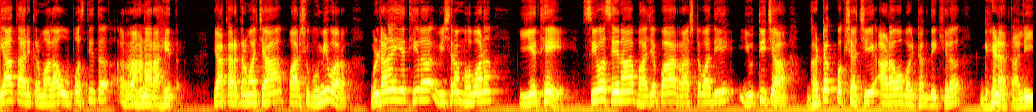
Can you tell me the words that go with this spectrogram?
या कार्यक्रमाला उपस्थित राहणार आहेत. या कार्यक्रमाच्या पार्श्वभूमीवर बुलढाणा येथील विश्राम भवन येथे शिवसेना भाजपा राष्ट्रवादी युतीच्या घटक पक्षाची आढावा बैठक देखील घेण्यात आली.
